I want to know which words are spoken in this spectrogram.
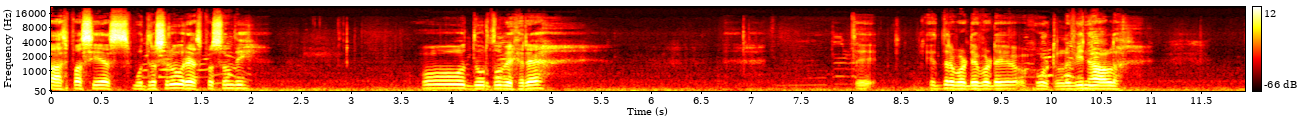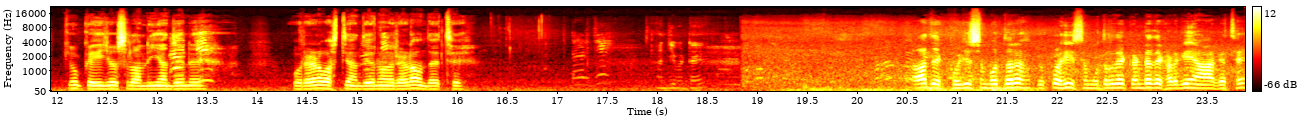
ਆਸ-ਪਾਸ ਇਹ ਸਮੁੰਦਰ ਸਰੂਰ ਹੈ ਇਸ ਪਾਸੋਂ ਦੀ। ਉਹ ਦੂਰ ਤੋਂ ਵਿਖ ਰਿਹਾ। ਤੇ ਇੱਧਰ ਵੱਡੇ ਵੱਡੇ ਹੋਟਲ ਵੀ ਨਾਲ ਕਿਉਂ ਕਈ ਜੋ ਸਲਾਨੀ ਆਉਂਦੇ ਨੇ ਉਹ ਰਹਿਣ ਵਾਸਤੇ ਆਉਂਦੇ ਉਹਨਾਂ ਨੇ ਰਹਿਣਾ ਹੁੰਦਾ ਇੱਥੇ। ਹਾਂਜੀ ਆ ਦੇਖੋ ਜੀ ਸਮੁੰਦਰ ਬਿਲਕੁਲ ਹੀ ਸਮੁੰਦਰ ਦੇ ਕੰਢੇ ਤੇ ਖੜ ਗਏ ਆ ਕੇ ਇੱਥੇ।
